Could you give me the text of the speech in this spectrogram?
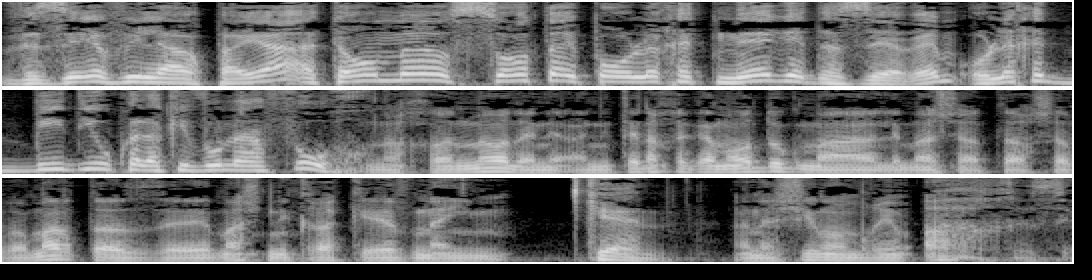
וזה יביא להרפאיה. אתה אומר, סוטאי פה הולכת נגד הזרם, הולכת בדיוק על הכיוון ההפוך. נכון מאוד. אני, אני אתן לך גם עוד דוגמה למה שאתה עכשיו אמרת, זה מה שנקרא כאב נעים. כן. אנשים אומרים, אך, איזה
